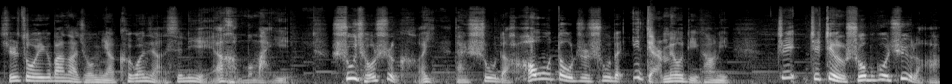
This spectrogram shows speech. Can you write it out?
其实作为一个巴萨球迷啊，客观讲心里也很不满意。输球是可以，但输的毫无斗志，输的一点没有抵抗力，这这这就说不过去了啊！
